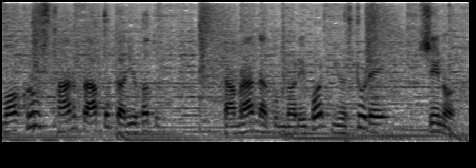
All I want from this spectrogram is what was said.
મોખરું સ્થાન પ્રાપ્ત કર્યું હતું. ગામડા નકુમનો રિપોર્ટ ન્યૂઝ ટુડે સિનોર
